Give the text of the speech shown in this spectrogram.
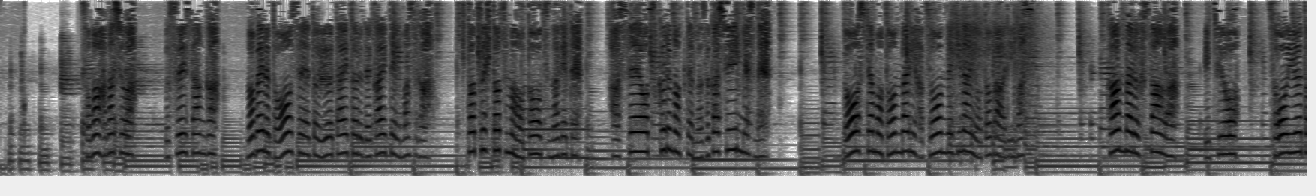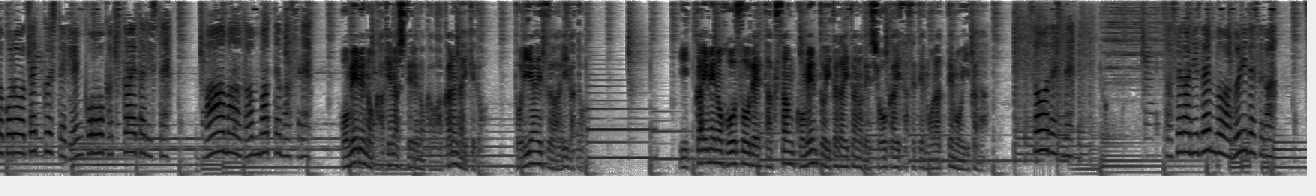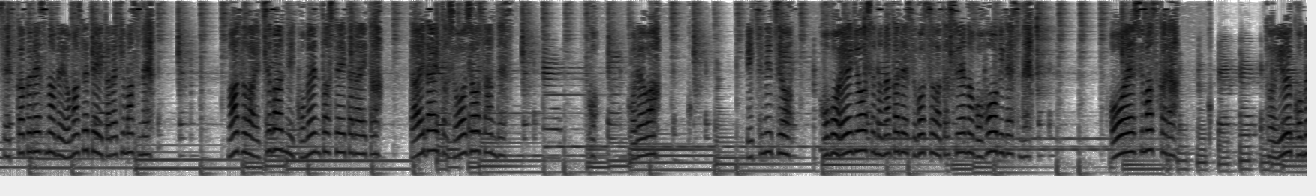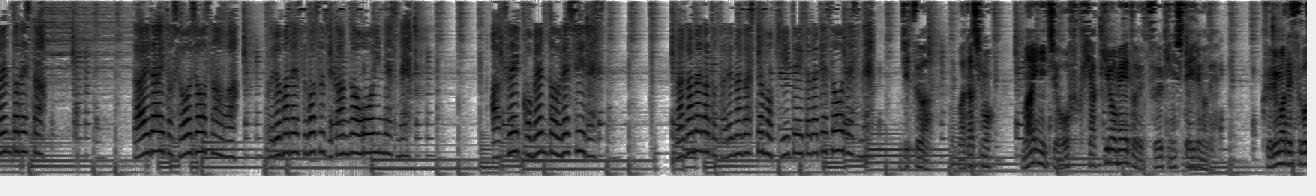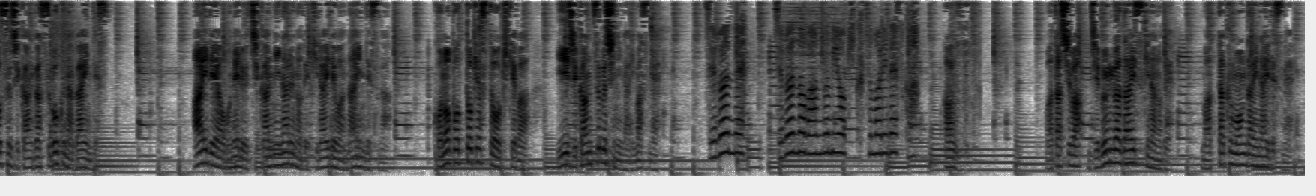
その話は、薄井さんが、ノベルと音声というタイトルで書いていますが、一つ一つの音をつなげて、発声を作るのって難しいんですね。どうしても飛んだり発音できない音があります。カンダルフさんは、一応、そういうところをチェックして原稿を書き換えたりして、まあまあ頑張ってますね。褒めるのかけなしてるのかわからないけど、とりあえずありがとう。1回目の放送でたくさんコメントいただいたので紹介させてもらってもいいかな。そうですね。さすがに全部は無理ですが、せっかくですので読ませていただきますね。まずは一番にコメントしていただいた、大々と症状さんです。こ、これは、一日を、ほぼ営業者の中で過ごす私へのご褒美ですね。応援しますから。というコメントでした。大々と症状さんは、車で過ごす時間が多いんですね。熱いコメント嬉しいです。長々と垂れ流しても聞いていただけそうですね。実は、私も、毎日往復 100km 通勤しているので、車で過ごす時間がすごく長いんです。アイデアを練る時間になるので嫌いではないんですが、このポッドキャストを聞けば、いい時間潰しになりますね。自分で、自分の番組を聞くつもりですか？私は自分が大好きなので、全く問題ないですね。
